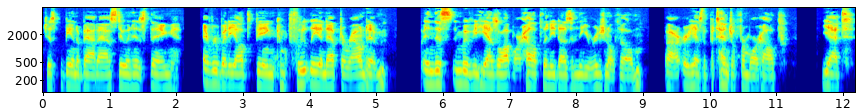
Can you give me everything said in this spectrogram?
just being a badass, doing his thing. Everybody else being completely inept around him. In this movie, he has a lot more help than he does in the original film, uh, or he has the potential for more help. Yet,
